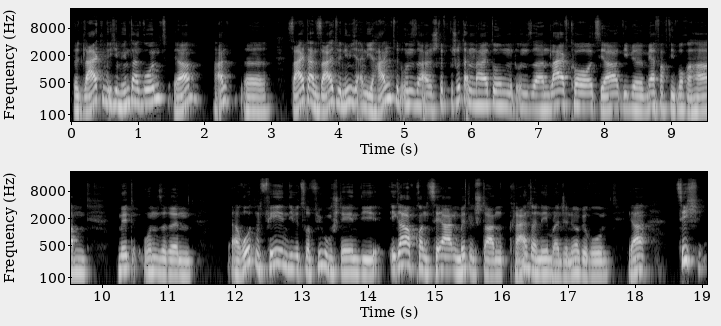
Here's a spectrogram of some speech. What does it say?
begleiten wir dich im Hintergrund, ja, Hand, äh, Seite an Seite, wir nehmen dich an die Hand mit unseren Schritt-für-Schritt-Anleitungen, mit unseren Live-Calls, ja, die wir mehrfach die Woche haben, mit unseren ja, roten Fäden, die wir zur Verfügung stehen, die, egal ob Konzern, Mittelstand, Kleinunternehmen oder Ingenieurbüro, ja, zig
